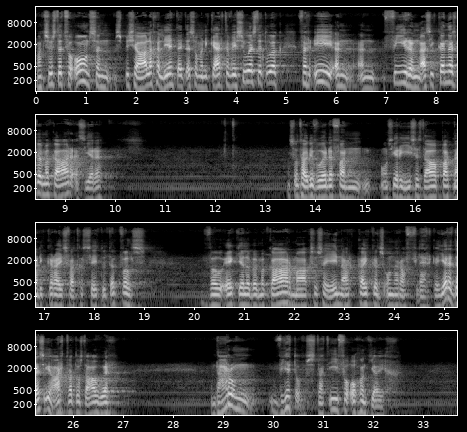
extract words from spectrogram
Want soos dit vir ons 'n spesiale geleentheid is om in die kerk te wees, so is dit ook vir u in in viering as die kinders bymekaar is, Here. Ons onthou die woorde van ons Here Jesus daar op pad na die kruis wat gesê het: "Hoe dikwels wou ek julle bymekaar maak soos 'n hen haar kuikens onder haar vlerke." Here, dis u hart wat ons daar hoor. En daarom weet ons dat u ver oggend juig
